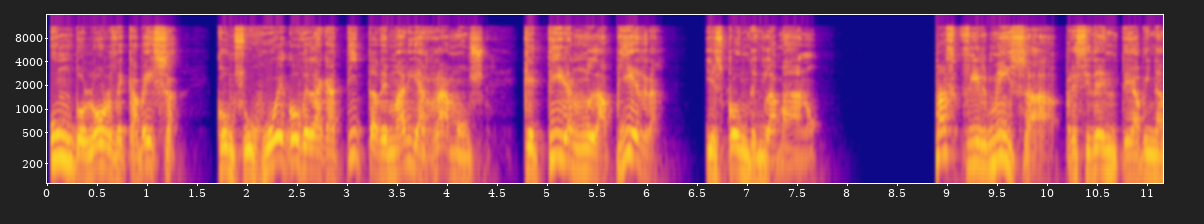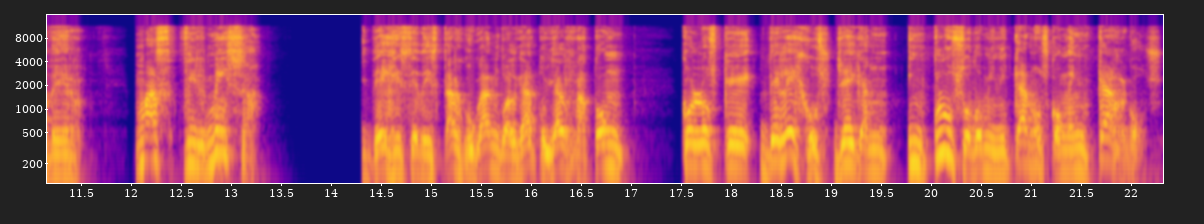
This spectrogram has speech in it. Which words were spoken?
un dolor de cabeza con su juego de la gatita de María Ramos que tiran la piedra y esconden la mano. Más firmeza, presidente Abinader, más firmeza. Y déjese de estar jugando al gato y al ratón con los que de lejos llegan incluso dominicanos con encargos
